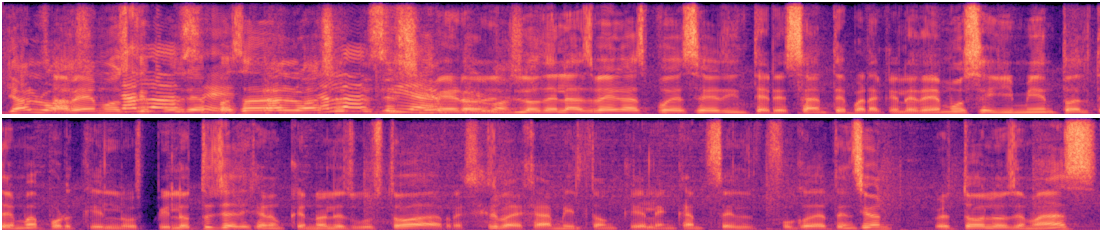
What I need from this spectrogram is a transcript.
Ya lo sabemos Ya qué lo podría hace. pasar. Ya lo Ya hacen lo desde hacía. siempre. Pero lo de Las Vegas puede ser interesante para que le demos seguimiento al tema porque los pilotos ya dijeron que no les gustó a reserva de Hamilton, que le encanta ser el foco de atención, pero todos los demás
